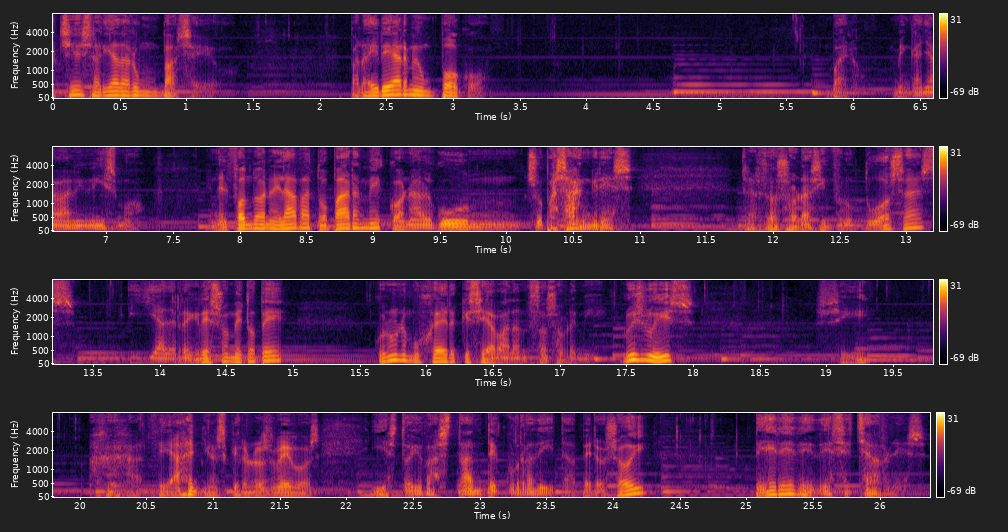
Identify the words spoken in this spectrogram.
Noche salí a dar un paseo, para airearme un poco. Bueno, me engañaba a mí mismo. En el fondo anhelaba toparme con algún chupasangres. Tras dos horas infructuosas, y ya de regreso me topé con una mujer que se abalanzó sobre mí. Luis Luis. Sí, hace años que no nos vemos y estoy bastante curradita, pero soy Tere de Desechables.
